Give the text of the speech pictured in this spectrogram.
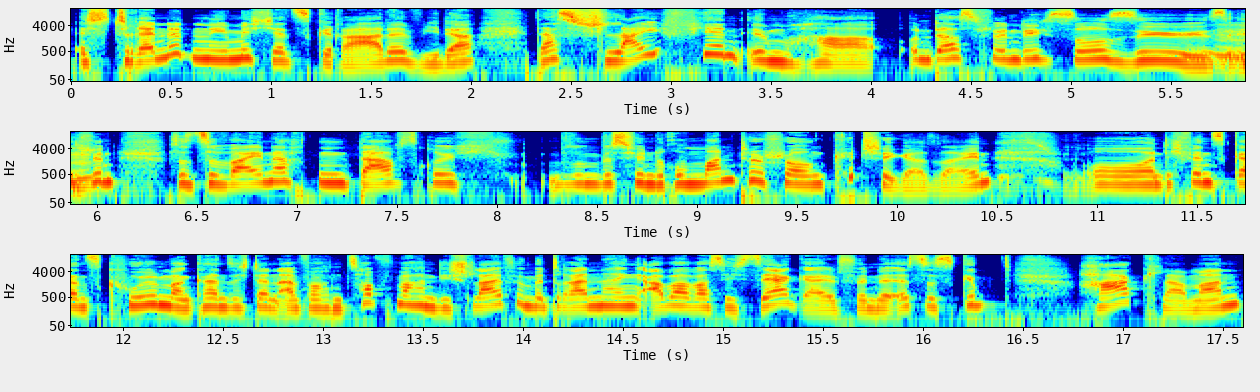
Es trendet nämlich jetzt gerade wieder das Schleifchen im Haar und das finde ich so süß. Ich finde, so zu Weihnachten darf es ruhig so ein bisschen romantischer und kitschiger sein und ich finde es ganz cool, man kann sich dann einfach einen Zopf machen, die Schleife mit dranhängen. Aber was ich sehr geil finde, ist, es gibt Haarklammern,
